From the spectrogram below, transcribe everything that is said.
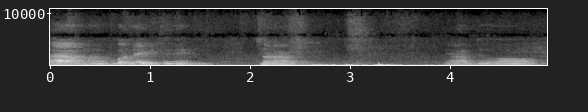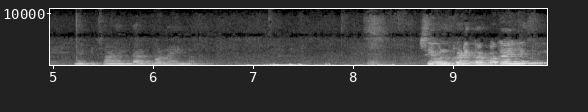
હા હમણાં બનાવી હતી ને ચણા. યાદ મેં કીધું ચણાની દાળ બનાવી નાખ. શિવન ઘડીક વાર બગાવી લીધી?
